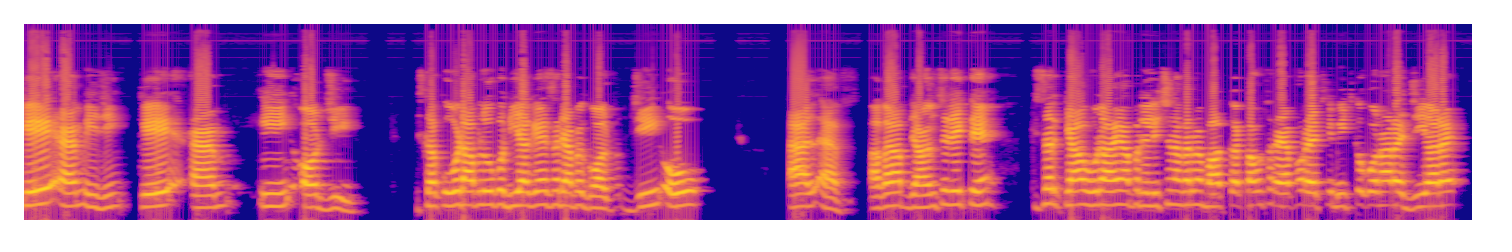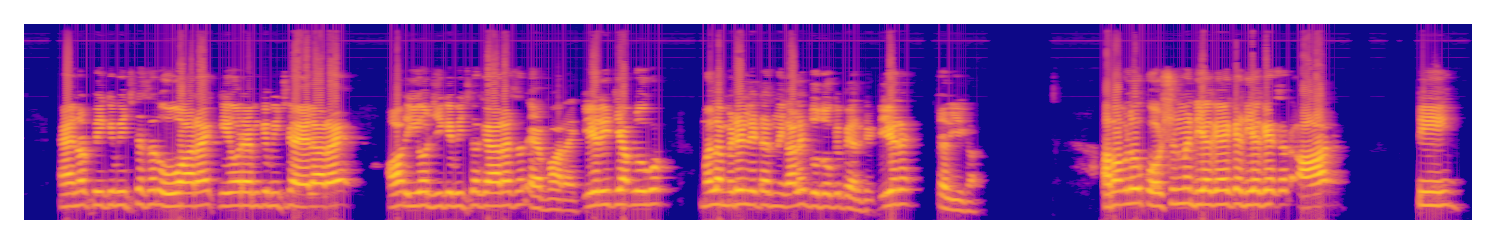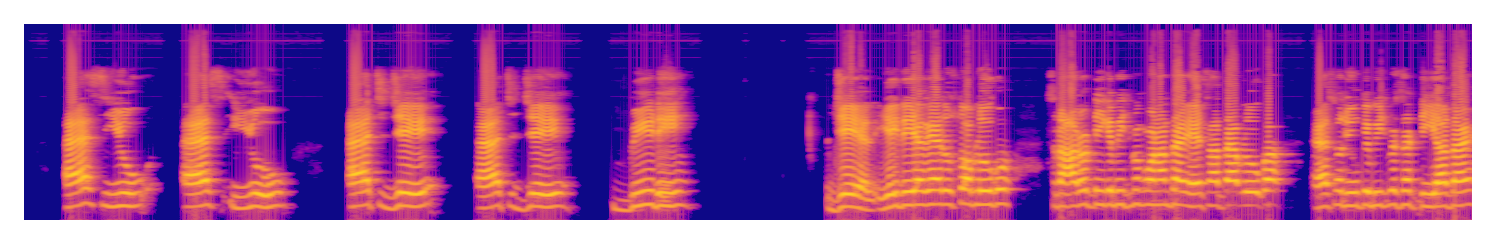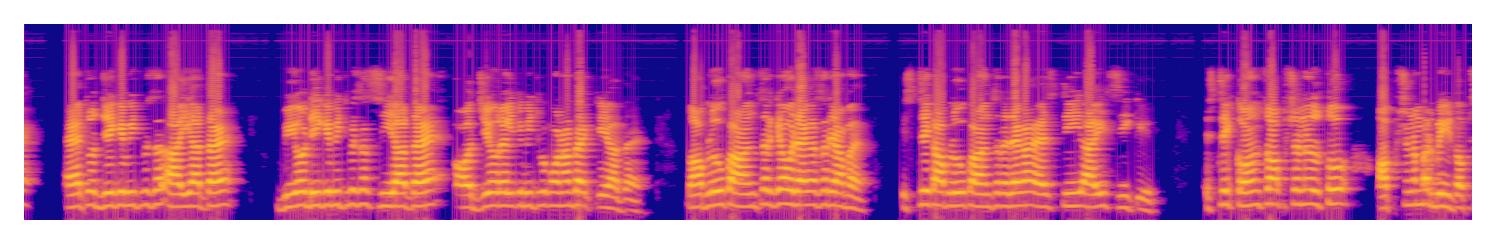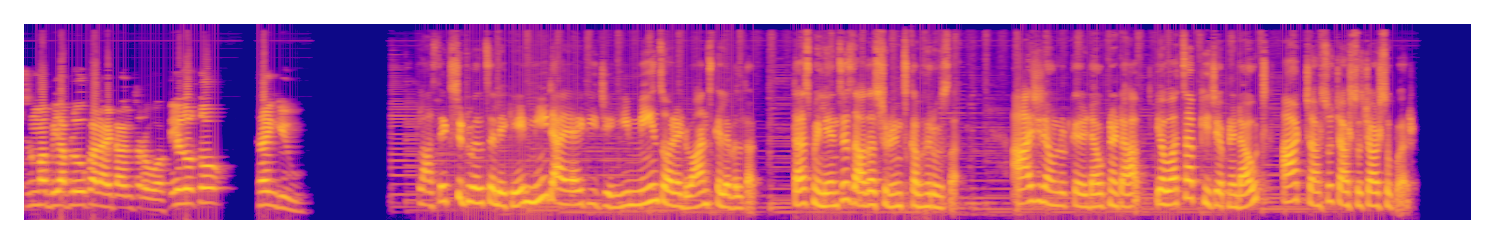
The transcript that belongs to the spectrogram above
K M E G K M E और जी इसका कोड आप लोगों को दिया गया है सर यहाँ पे golf G O L F अगर आप ध्यान से देखते हैं कि सर क्या हो रहा है यहाँ पर रिलेशन अगर मैं बात करता हूँ, सर एफ़ और एच के बीच का कौन आ रहा है? जी आ रहा है। एन और पी के बीच का सर ओ आ रहा है के और एम के बीच का एल आ रहा है, और ई e और जी के बीच का क्या आ रहा है सर? एफ़ आ रहा है। क्लियर ही आप लोगों को? मतलब मिडिल लेटर्स निकाले दो दो के पेयर के। क्लियर है? चलिएगा। अब आप लोग क्वेश्चन में दिया गया है, क्या दिया गया sir? R T S U S U H J H J B D J L यही दिया गया है दोस्तों आप लोगों को। सर आर और टी के बीच में कौन आता है? एस आता है आप लोगों का। एस और यू के बीच में सर टी आता है। एच और जे के बीच में सर आई आता है बी और डी के बीच में सर सी आता है, और जे और एल के बीच में कौन आता है? के आता है। तो आप लोगों का आंसर क्या हो जाएगा सर यहाँ पर? स्टिक आप लोगों का आंसर आ जाएगा एस टी आई सी के स्टिक कौन सा ऑप्शन है दोस्तों? ऑप्शन नंबर बी तो ऑप्शन नंबर बी आप लोगों का राइट आंसर होगा। क्लियर दोस्तों? थैंक यू क्लास सिक्स से ट्वेल्थ से लेके NEET I I T JEE mains और एडवांस के लेवल तक। दस मिलियन से ज़्यादा स्टूडेंट्स का भरोसा। आज ही डाउनलोड करें डाउट नेट ऐप या व्हाट्सअप कीजिए अपने डाउट्स आठ चार सौ चार सौ चार सौ पर।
